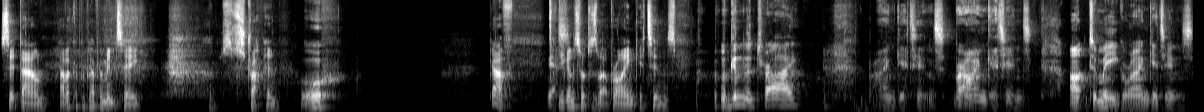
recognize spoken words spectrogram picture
sit down, have a cup of peppermint tea, and strap in. Ooh. Gav, Yes. you're going to talk to us about Brian Gittins. We're gonna try. Brian Gittins. Brian Gittins. Uh, to me, Brian Gittins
